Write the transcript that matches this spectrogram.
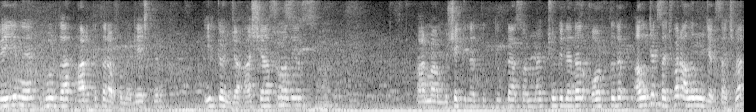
Ve yine burada arka tarafına geçtim. İlk önce aşağısını alıyoruz. Parmağım bu şekilde tuttuktan sonra çünkü neden ortada alınacak saç var alınmayacak saç var.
